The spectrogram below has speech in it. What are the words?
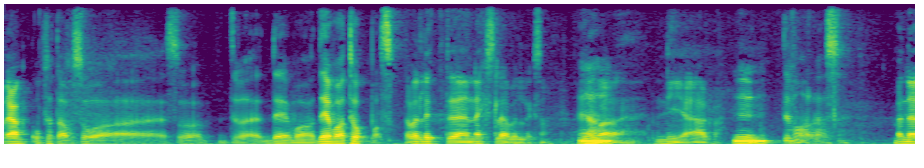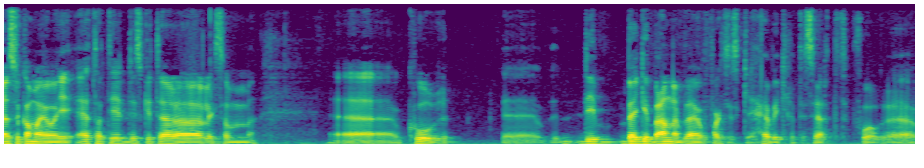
Ja. opptatt av, så, så det, var- det, var, topp, altså. Det var litt uh, next level, liksom. Ja. Det var nye æra. Mm. Det var det, altså. Men eh, så kan man jo i ettertid diskutere liksom eh, hvor de Begge bandene ble jo faktisk heavy kritisert for uh,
